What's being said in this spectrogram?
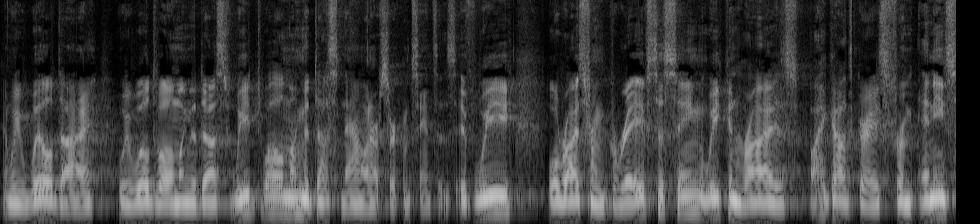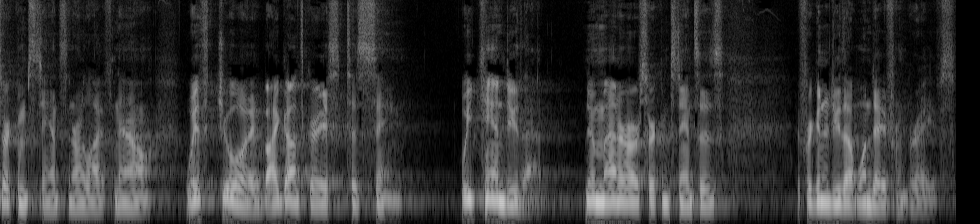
and we will die. We will dwell among the dust. We dwell among the dust now in our circumstances. If we will rise from graves to sing, we can rise by God's grace from any circumstance in our life now with joy by God's grace to sing. We can do that, no matter our circumstances, if we're going to do that one day from graves.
